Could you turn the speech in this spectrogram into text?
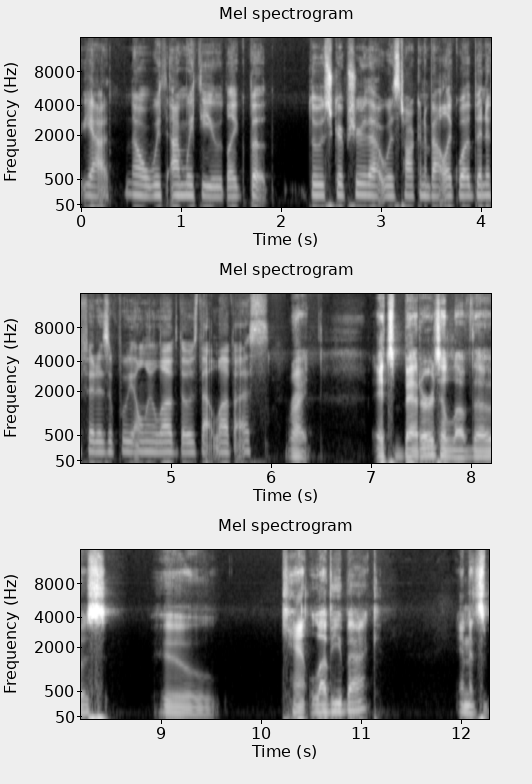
yeah, no, with I'm with you. Like but the scripture that was talking about like what benefit is if we only love those that love us. Right. It's better to love those who can't love you back, and it's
